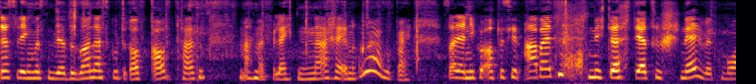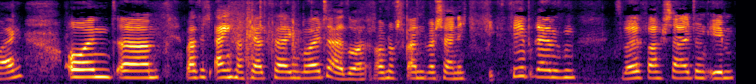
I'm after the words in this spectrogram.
Deswegen müssen wir besonders gut drauf aufpassen. Machen wir vielleicht nachher in Ruhe. Wobei, soll der Nico auch ein bisschen arbeiten. Nicht, dass der zu schnell wird morgen. Und ähm, was ich eigentlich noch herzeigen wollte, also auch noch spannend wahrscheinlich XT-Bremsen, 12-Fach-Schaltung eben.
